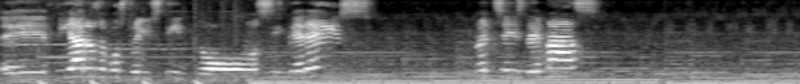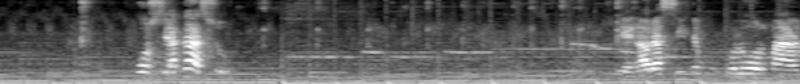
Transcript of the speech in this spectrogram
eh, fiaros de vuestro instinto. Si queréis, no echéis de más. por si acaso. Bien, ahora sí tengo un color más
